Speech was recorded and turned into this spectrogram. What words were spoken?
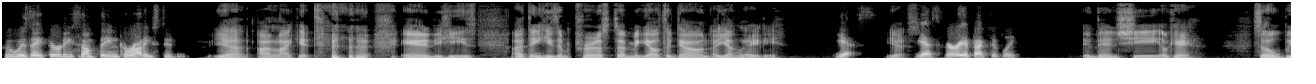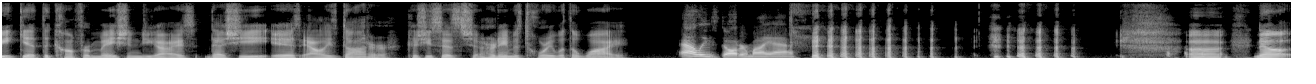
who is a 30 something karate student. Yeah, I like it. and he's. I think he's impressed that Miguel took down a young lady. Yes, Yes. yes, very effectively. And then she. Okay. So we get the confirmation, you guys, that she is Allie's daughter because she says sh- her name is Tori with a Y. Allie's daughter, my ass. uh, now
